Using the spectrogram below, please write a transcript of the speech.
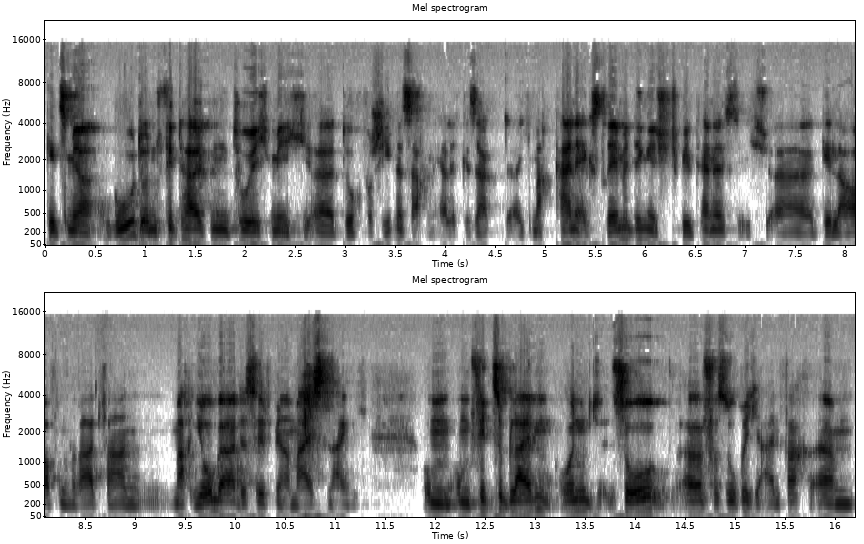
geht es mir gut und fit halten tue ich mich äh, durch verschiedene Sachen, ehrlich gesagt. Ich mache keine extreme Dinge. Ich spiele Tennis, ich äh, gehe laufen, Radfahren, mache Yoga. Das hilft mir am meisten eigentlich um, um fit zu bleiben. Und so äh, versuche ich einfach ähm,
